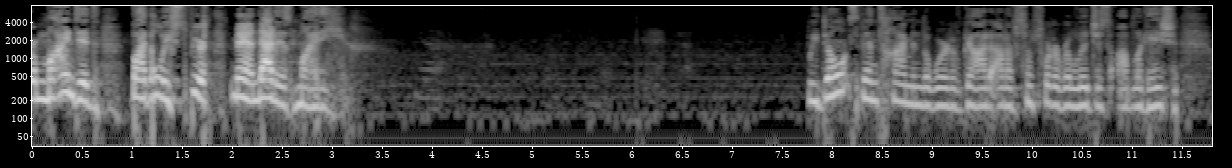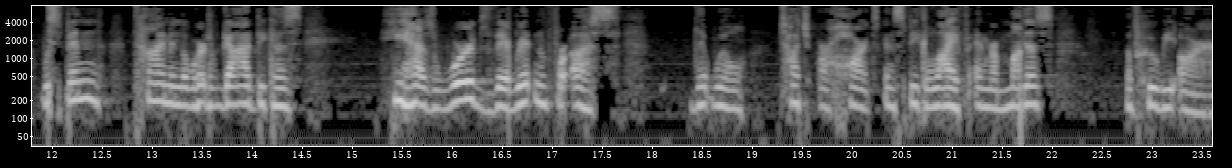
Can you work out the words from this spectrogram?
reminded by the Holy Spirit, man, that is mighty. We don't spend time in the Word of God out of some sort of religious obligation. We spend time in the Word of God because He has words there written for us that will touch our hearts and speak life and remind us of who we are.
